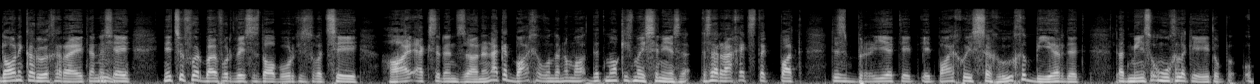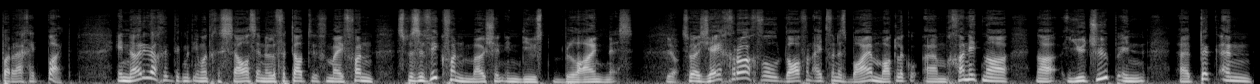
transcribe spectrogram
daar in die Karoo gery het en as hmm. jy net so voor Beaufort Wes is daar bordjies wat sê high accident zone en ek het baie gewonder nou maar dit maak nie vir my sin nie. Dis 'n reguit stuk pad. Dis breed. Het, het baie goeie sig. Hoe gebeur dit dat mense ongelukke het op op 'n reguit pad? En nou die dag het ek met iemand gesels en hulle vertel toe vir my van spesifiek van motion induced blindness. Ja. So as jy graag wil daarvan uitvind is baie maklik. Ehm um, gaan net na na YouTube en uh, tik in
